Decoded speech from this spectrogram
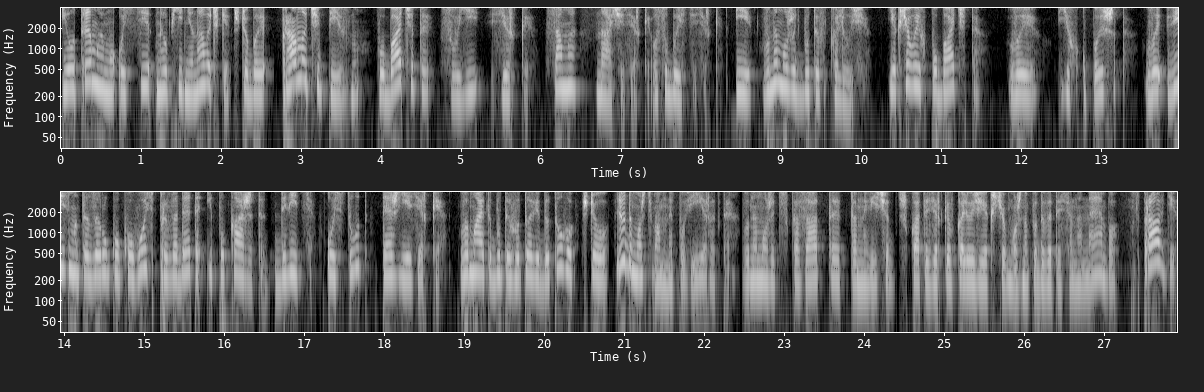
і отримуємо ось ці необхідні навички, щоб рано чи пізно побачити свої зірки, саме наші зірки, особисті зірки. І вони можуть бути в калюжі. Якщо ви їх побачите, ви їх опишете Ви візьмете за руку когось, приведете і покажете. Дивіться, ось тут теж є зірки. Ви маєте бути готові до того, що люди можуть вам не повірити. Вони можуть сказати, та навіщо шукати зірки в калюжі, якщо можна подивитися на небо. Справді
